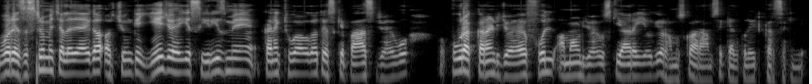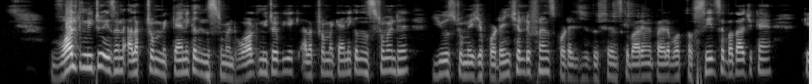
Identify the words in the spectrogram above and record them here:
वो रेजिस्टर में चला जाएगा और चूँकि ये जो है, ये सीरीज़ में कनेक्ट हुआ होगा तो इसके पास जो है वो पूरा करंट जो है, फुल अमाउंट जो है उसकी आ रही होगी और हम उसको आराम से कैलकुलेट कर सकेंगे। Voltmeter is an electromechanical instrument. Voltmeter भी एक इलेक्ट्रोमैकेनिकल इंस्ट्रूमेंट है use to measure potential difference. Potential difference के बारे में पहले बहुत तफसील से बता चुके हैं कि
